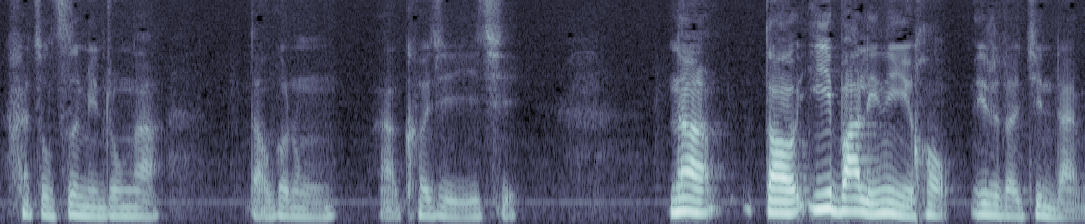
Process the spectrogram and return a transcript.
从自鸣钟啊，到各种啊科技仪器。那到一八零零以后，一直到近代嘛。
